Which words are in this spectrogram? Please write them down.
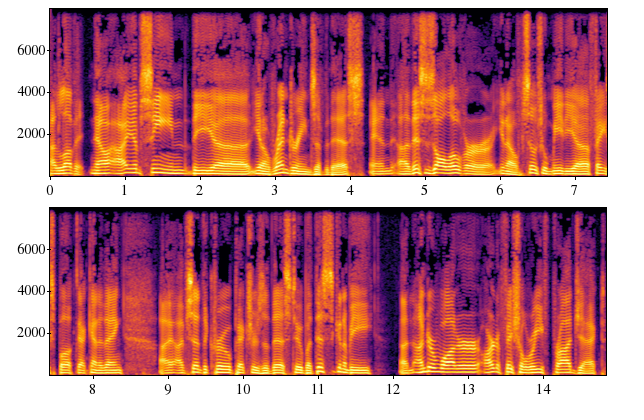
I love it. Now I have seen the uh, you know renderings of this, and uh, this is all over you know social media, Facebook, that kind of thing. I, I've sent the crew pictures of this too, but this is going to be an underwater artificial reef project.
